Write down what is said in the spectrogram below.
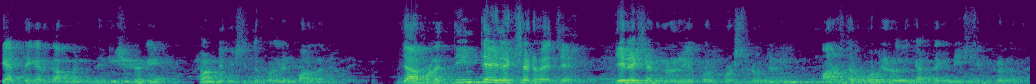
কেয়ারটেকার গভর্নমেন্ট ইস্যুটাকে সন্নিবেশিত করলেন পার্লামেন্টে যার ফলে তিনটে ইলেকশন হয়েছে। যে ইলেকশনগুলো নিয়ে কোনো প্রশ্ন ওঠেনি। মানুষ তার ভোটের অধিকারটাকে নিশ্চিত করেছে।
